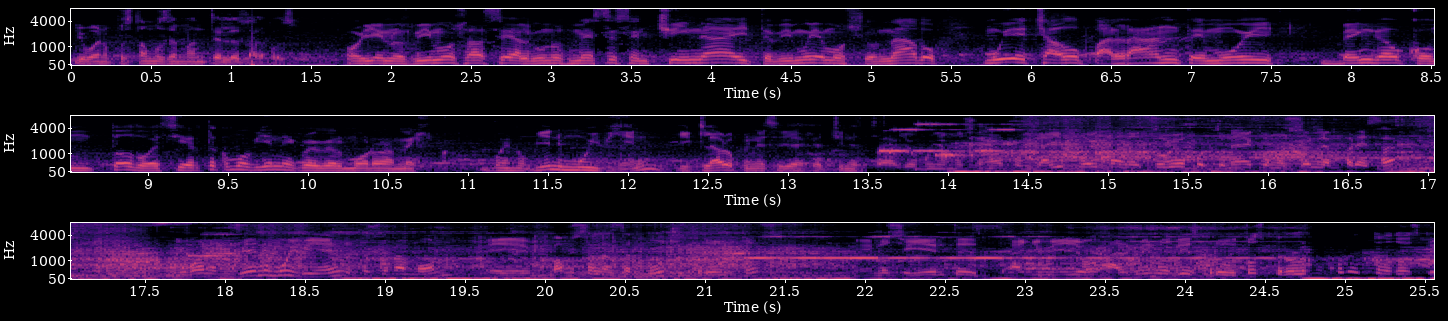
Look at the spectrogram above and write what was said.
y bueno, pues estamos de manteles largos. Oye, nos vimos hace algunos meses en China y te vi muy emocionado, muy echado para adelante, muy venga con todo. ¿Es cierto? ¿Cómo viene Grey Gold Motor a México? Bueno, viene muy bien y claro que en ese viaje a China estaba yo muy emocionado porque ahí fue cuando tuve oportunidad de conocer la empresa. Y bueno, viene muy bien, José Ramón. Eh, vamos a lanzar muchos productos los siguientes año y medio, al menos 10 productos, pero lo mejor de todo es que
